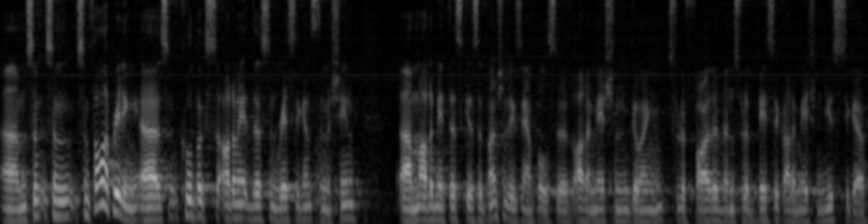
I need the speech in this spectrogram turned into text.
Um, some, some, some follow-up reading, uh, some cool books to automate this and race against the machine. Um, automate this gives a bunch of examples of automation going sort of farther than sort of basic automation used to go.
